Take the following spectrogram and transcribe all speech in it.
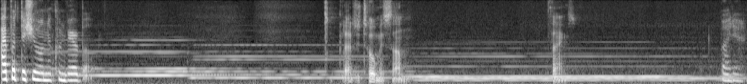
I put the shoe on the conveyor belt. Glad you told me, son. Thanks. Bye, Dad.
